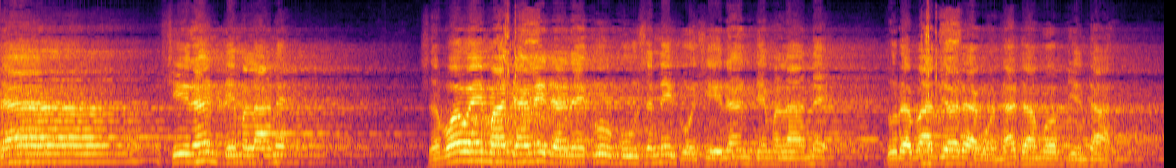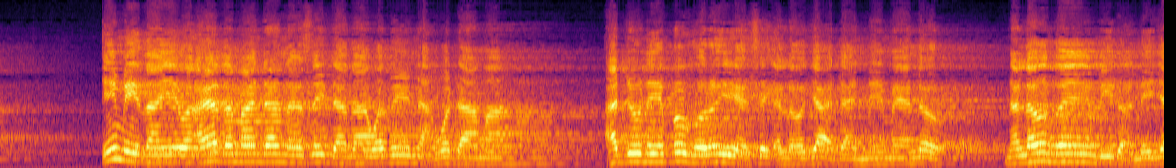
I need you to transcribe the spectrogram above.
ထားရှည်ရန်တင်မလာနဲ့စပွဲဝဲမှာတန်လိုက်တယ်နဲ့ကိုယ်မူစနစ်ကိုရှည်ရန်တင်မလာနဲ့သူတစ်ပါးပြောတာကိုနတ်တော်မောပြင်တာဣမိတံယေဝအာသမန္တနာစိတ်တသာဝသေနဝတ္တာမအတုနေပုဂ္ဂိုလ်ရဲ့စိတ်အလိုကြအတိုင်းနေမယ်လို့ နှလုံးသွင်းပြီးတော့နေကြ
